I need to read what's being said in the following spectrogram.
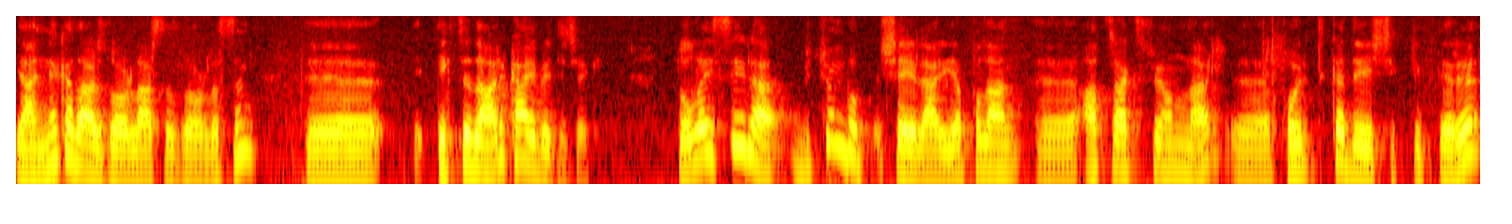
Yani ne kadar zorlarsa zorlasın e, iktidarı kaybedecek. Dolayısıyla bütün bu şeyler yapılan e, atraksiyonlar, e, politika değişiklikleri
